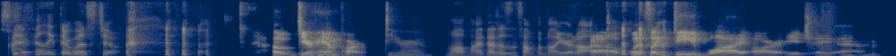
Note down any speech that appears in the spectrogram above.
See I feel like there was too. Oh, Dyrham Park. Dear, well, that doesn't sound familiar at all. Oh, well, it's like D Y R H A M.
